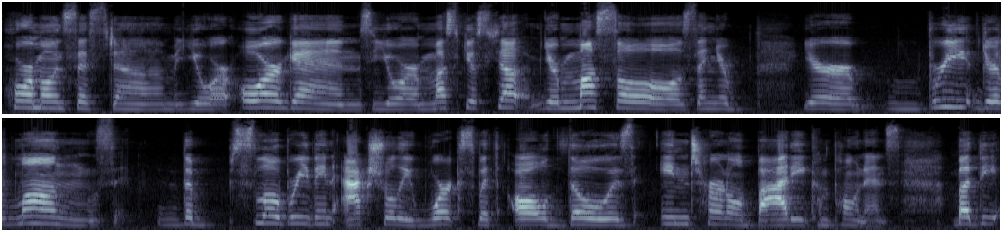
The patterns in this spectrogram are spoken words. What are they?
hormone system, your organs, your your muscles, and your your breathe your lungs the slow breathing actually works with all those internal body components. But the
